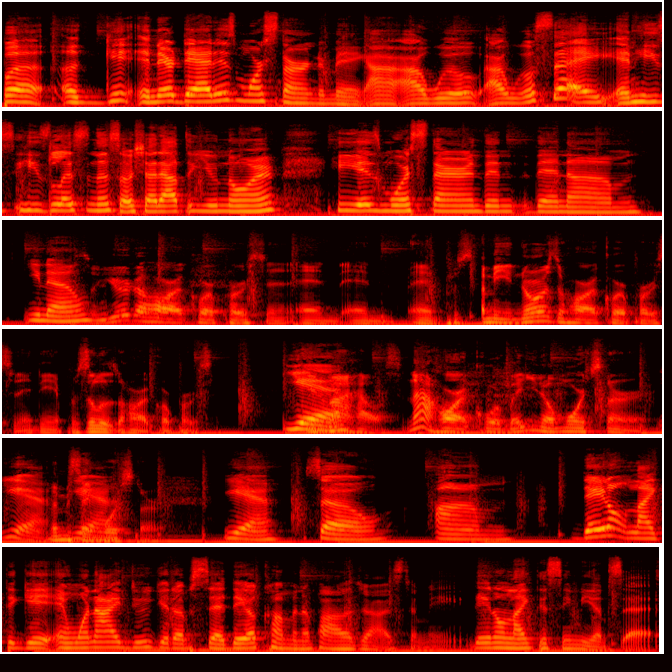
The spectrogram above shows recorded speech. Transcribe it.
But again, and their dad is more stern than me. I, I will I will say, and he's he's listening. So shout out to you, Norm. He is more stern than than um you know. So you're the hardcore person, and and and I mean Nora's a hardcore person, and then Priscilla's a hardcore person. Yeah, in my house, not hardcore, but you know more stern. yeah. Let me say yeah. more stern. Yeah. So, um, they don't like to get, and when I do get upset, they'll come and apologize to me. They don't like to see me upset.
